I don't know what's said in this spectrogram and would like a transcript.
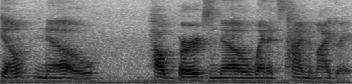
don't know how birds know when it's time to migrate.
